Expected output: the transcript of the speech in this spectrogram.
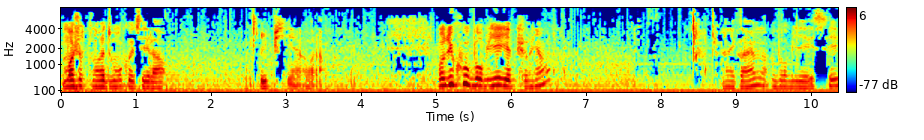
moi, je tournerai de mon côté là. Et puis euh, voilà. Bon, du coup, Bourbier, il n'y a plus rien. Quand même. Bourbier laissé.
